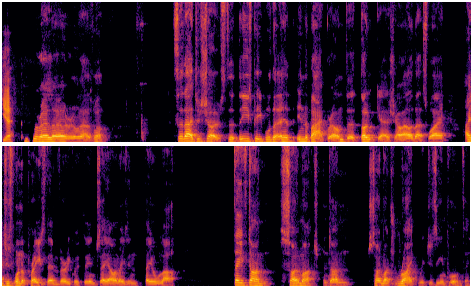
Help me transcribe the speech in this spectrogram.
Yeah, Cucurella and all that as well. So that just shows that these people that are in the background that don't get a shout out, that's why I just want to praise them very quickly and say how amazing they all are. They've done so much and done so much right, which is the important thing.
